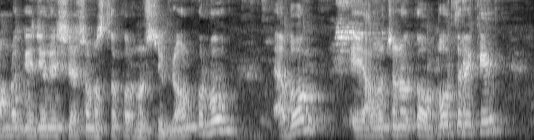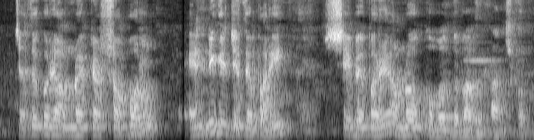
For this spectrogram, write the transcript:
আমরা গেজুরি সে সমস্ত কর্মসূচি গ্রহণ করব এবং এই আলোচনাকে অব্যাহত রেখে যাতে করে আমরা একটা সফল এন্ডিংয়ে যেতে পারি, সে ব্যাপারে আমরা ঐক্যবদ্ধভাবে কাজ করব।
